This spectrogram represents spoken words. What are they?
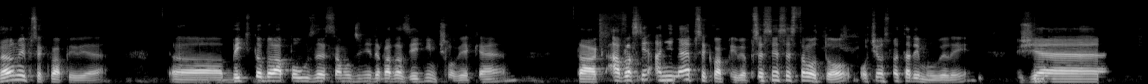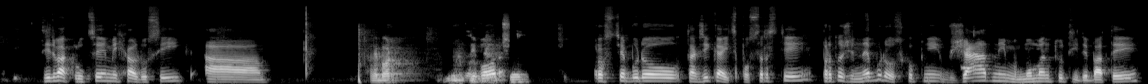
Velmi překvapivě, uh, byť to byla pouze samozřejmě debata s jedním člověkem, tak a vlastně ani ne překvapivě. Přesně se stalo to, o čem jsme tady mluvili, že ty dva kluci, Michal Dusík a Libor, Libor prostě budou, tak říkajíc, po srsti, protože nebudou schopni v žádném momentu té debaty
